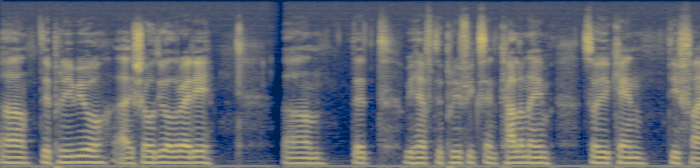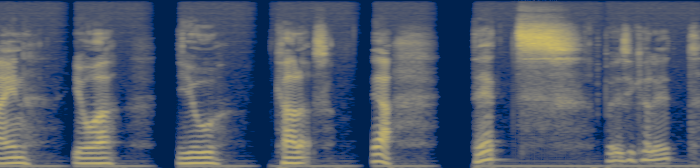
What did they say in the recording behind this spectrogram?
uh, the preview. I showed you already um, that we have the prefix and color name, so you can define your new colors. Yeah, that's basically it.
